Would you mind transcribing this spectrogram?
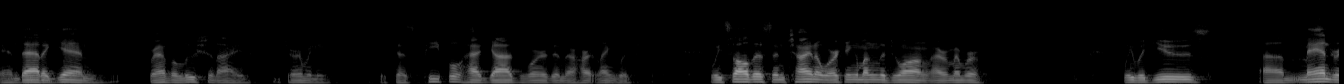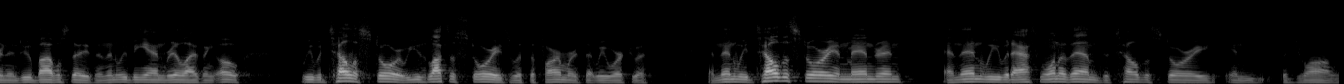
and that again revolutionized Germany because people had God's word in their heart language. We saw this in China working among the Zhuang. I remember we would use um, Mandarin and do Bible studies, and then we began realizing, oh, we would tell a story. We used lots of stories with the farmers that we worked with. And then we'd tell the story in Mandarin, and then we would ask one of them to tell the story in the Zhuang,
